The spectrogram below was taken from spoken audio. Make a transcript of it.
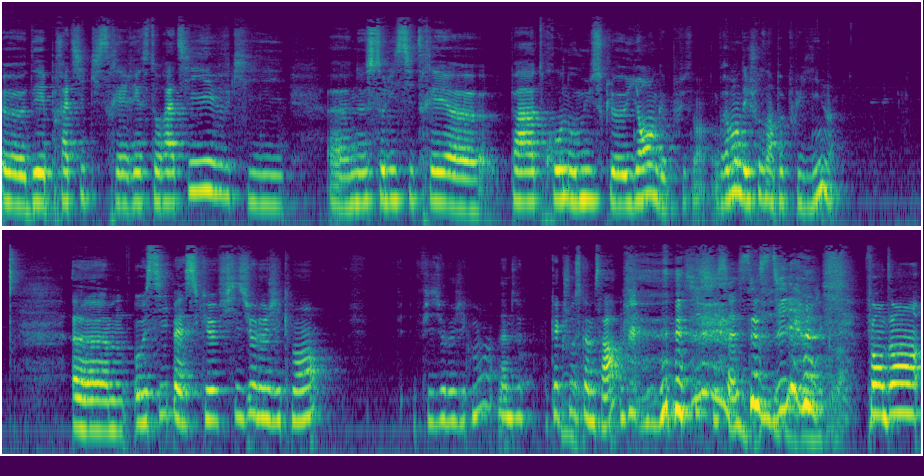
euh, des pratiques qui seraient restauratives, qui euh, ne solliciteraient pas trop nos muscles yang, plus, vraiment des choses un peu plus yin. aussi parce que physiologiquement, physiologiquement, quelque chose comme ça, ça se dit, pendant,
